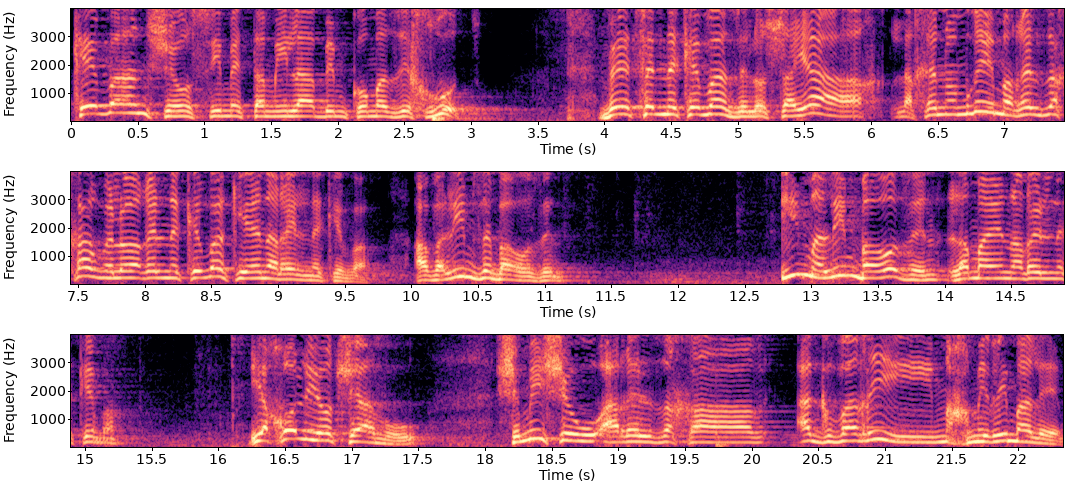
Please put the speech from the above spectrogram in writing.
כיוון שעושים את המילה במקום הזכרות. ואצל נקבה זה לא שייך, לכן אומרים ערל זכר ולא ערל נקבה, כי אין ערל נקבה. אבל אם זה באוזן, אם מלאים באוזן, למה אין ערל נקבה? יכול להיות שאמרו שמי שהוא ערל זכר, הגברים מחמירים עליהם.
